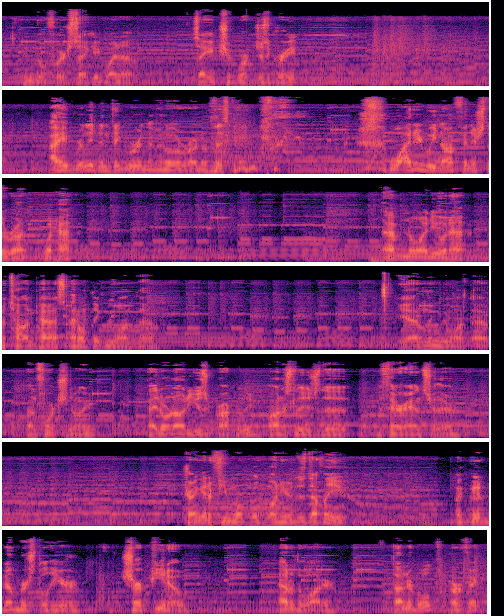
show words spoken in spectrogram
We can go for Psychic, why not? Psychic should work just great. I really didn't think we were in the middle of a run on this game. Why did we not finish the run? What happened? I have no idea what happened. Baton pass? I don't think we want that. Yeah, I don't think we want that. Unfortunately. I don't know how to use it properly. Honestly, is the, the fair answer there. Try and get a few more Pokemon here. There's definitely a good number still here. Sharpedo. Out of the water. Thunderbolt. Perfect.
